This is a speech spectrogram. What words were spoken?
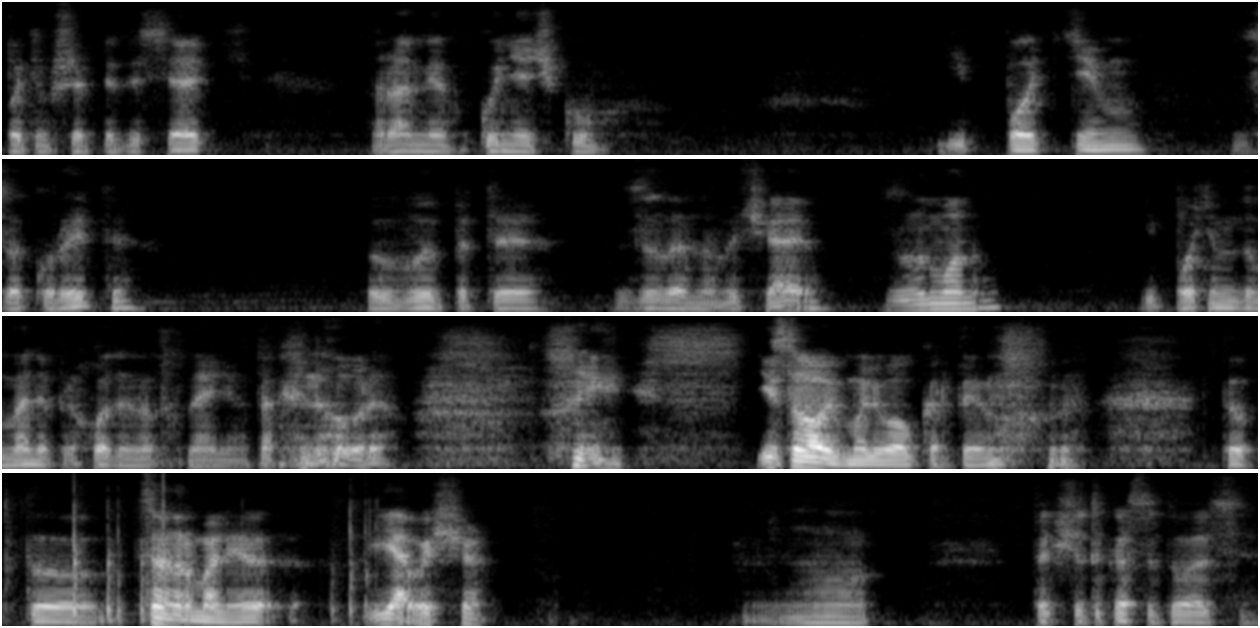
потім ще 50 грамів конячку. І потім закурити, випити зеленого чаю з лимоном, і потім до мене приходить натхнення. Так він говорив. І- І Славик малював картину. Тобто це нормальне явище. Ну, так що така ситуація.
